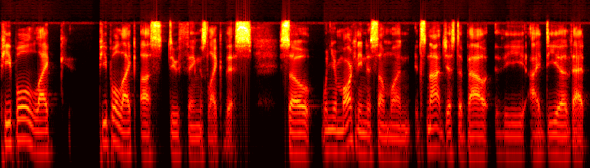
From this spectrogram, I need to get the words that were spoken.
people like people like us do things like this. So when you're marketing to someone, it's not just about the idea that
